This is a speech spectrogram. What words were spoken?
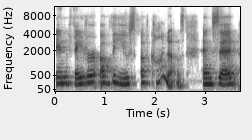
in favor of the use of condoms and said,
